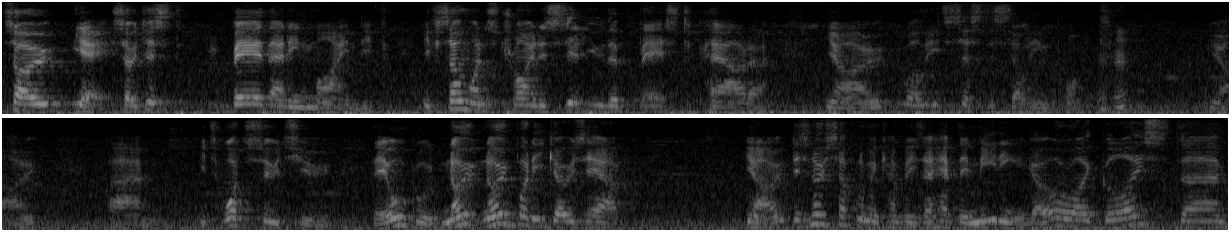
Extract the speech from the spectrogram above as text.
So yeah. So just bear that in mind. If if someone's trying to sell you the best powder, you know, well, it's just a selling point. Mhm. You know, um, it's what suits you. They're all good. No, nobody goes out. You know, there's no supplement companies. They have their meeting and go, "All right, guys, um,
